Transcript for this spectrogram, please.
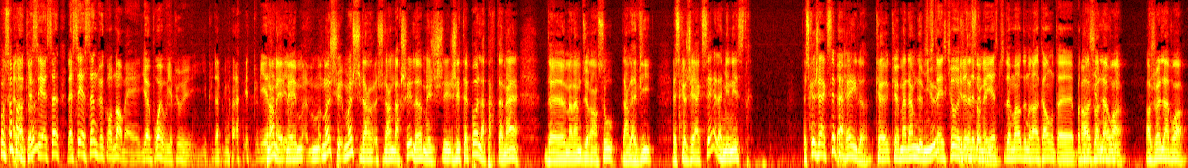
pas ça Alors pantoute. que la CSN, la CSN veut qu'on... Non, mais il y a un point où il n'y a plus, il y a plus d'argument. Non, mais, dire. moi, je suis, moi, je suis dans, je suis dans le marché, là, mais j'étais pas la partenaire de Mme Duranceau dans la vie. Est-ce que j'ai accès à la ministre? Est-ce que j'ai accès pareil, là, que, que Mme Lemieux? Ben, Tu t'es inscrit au registre de lobbyistes, tu demandes une rencontre euh, Ah, je vais potentiellement. l'avoir. oui. Ah, je vais l'avoir.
